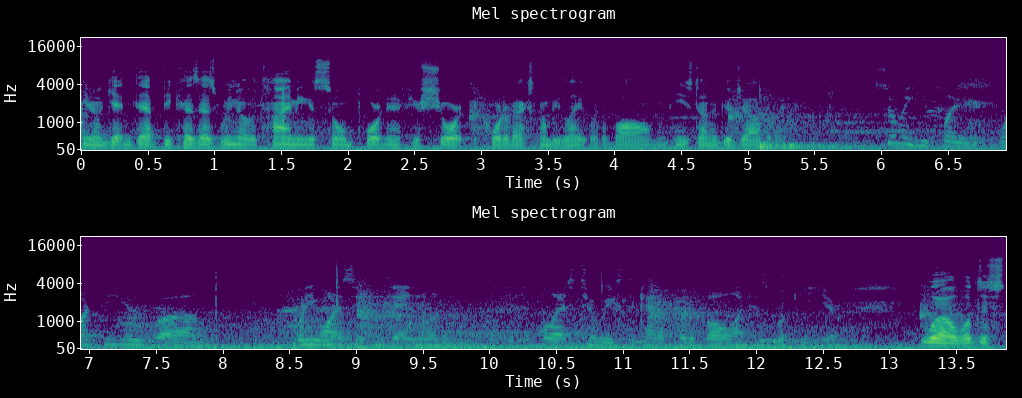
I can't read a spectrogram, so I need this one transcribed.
you know, getting depth because as we know, the timing is so important. And If you're short, the quarterback's going to be late with the ball, and he's done a good job of that. Assuming he plays, what do you um, what do you want to see from Daniel the last two weeks to kind of put a bow on his rookie year? Well, we'll just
